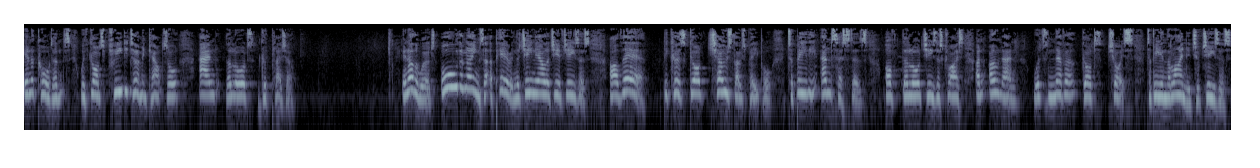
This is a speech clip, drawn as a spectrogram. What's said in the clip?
in accordance with God's predetermined counsel and the Lord's good pleasure. In other words, all the names that appear in the genealogy of Jesus are there because God chose those people to be the ancestors of the Lord Jesus Christ. And Onan was never God's choice to be in the lineage of Jesus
